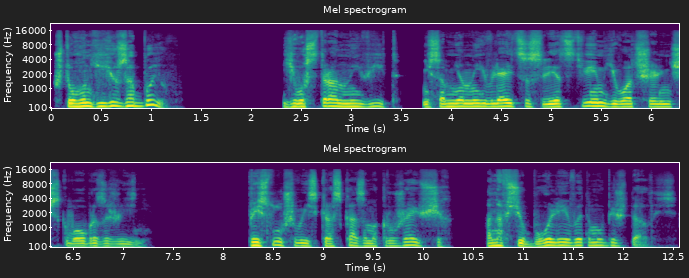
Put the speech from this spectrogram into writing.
что он ее забыл. Его странный вид, несомненно, является следствием его отшельнического образа жизни. Прислушиваясь к рассказам окружающих, она все более в этом убеждалась.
